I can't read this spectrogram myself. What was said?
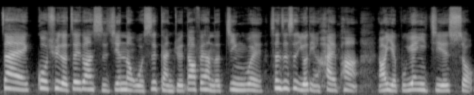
在过去的这段时间呢，我是感觉到非常的敬畏，甚至是有点害怕，然后也不愿意接受。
